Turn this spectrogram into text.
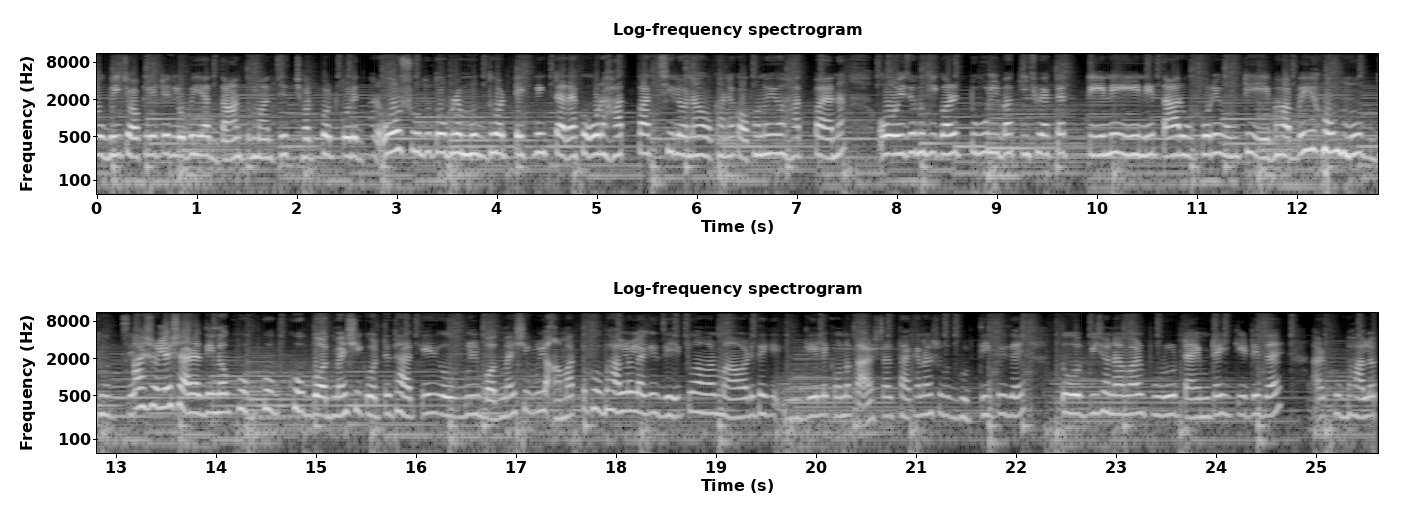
লোভেই চকলেটের লোভেই আর দাঁত মাঝে ছটপট করে। আর ওর শুধু তোমরা মুখ ধোয়ার টেকনিকটা দেখো, ওর হাত পাচ্ছিল না, ওখানে কখনোই ও হাত পায় না। ও ওই জন্য কি করে, টুল বা কিছু একটা টেনে এনে তার উপরে উঠে এভাবে ও মুখ ধুচ্ছে। আসলে সারাদিনও খুব খুব খুব বদমাইশি করতে থাকে। ওগুলো, বদমাইশিগুলো আমার তো খুব ভালো লাগে। যেহেতু আমার মা বাড়ি থেকে গেলে কোনো কাজ টাজ থাকে না, শুধু ঘুরতেই তো যাই তো ওর পিছনে আমার পুরো টাইমটাই কেটে যায়। আর খুব ভালো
